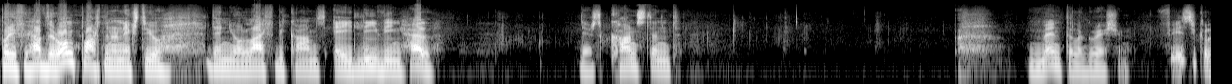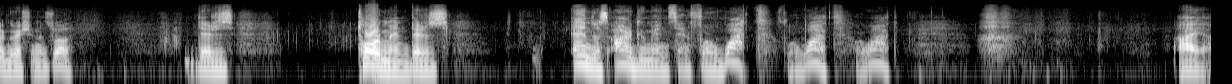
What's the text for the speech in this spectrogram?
But if you have the wrong partner next to you, then your life becomes a living hell. There's constant mental aggression, physical aggression as well. There's torment, there's endless arguments, and for what? For what? For what? I, uh,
